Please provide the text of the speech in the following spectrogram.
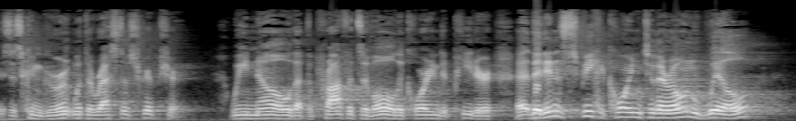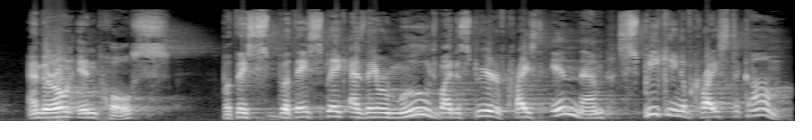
This is congruent with the rest of scripture. We know that the prophets of old, according to Peter, uh, they didn't speak according to their own will and their own impulse, but they, but they spake as they were moved by the Spirit of Christ in them, speaking of Christ to come.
